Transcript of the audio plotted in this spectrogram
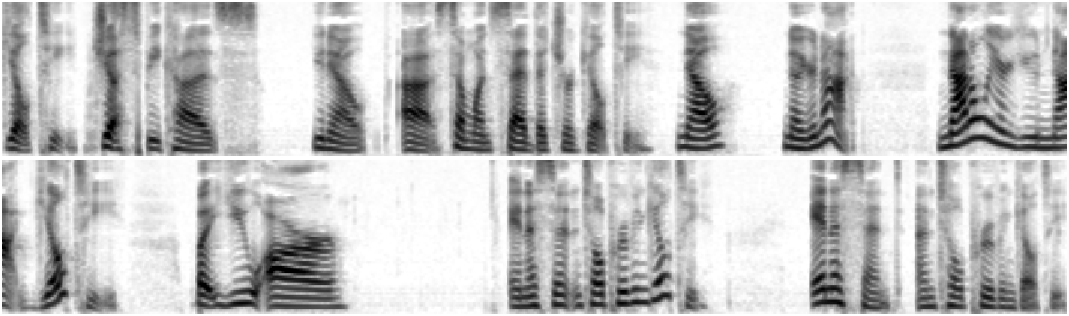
guilty just because, you know, uh, someone said that you're guilty. No, no, you're not. Not only are you not guilty, but you are innocent until proven guilty. Innocent until proven guilty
